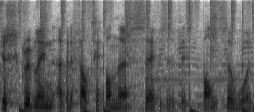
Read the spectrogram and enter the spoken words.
Just scribbling a bit of felt tip on the surfaces of this balsa wood.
